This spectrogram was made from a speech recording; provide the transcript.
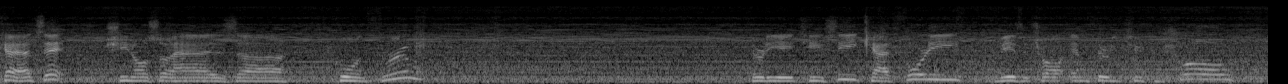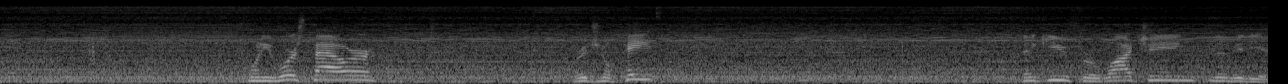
Okay, that's it. Machine also has uh, cooling through. 3018C, Cat 40, Mazatrol M32 control. 20 horsepower. Original paint. Thank you for watching the video.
